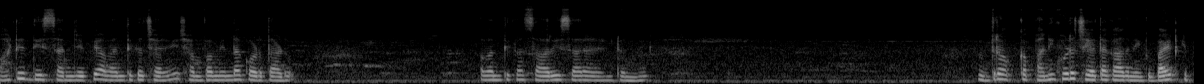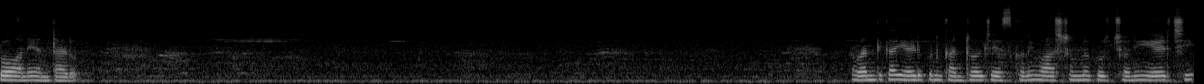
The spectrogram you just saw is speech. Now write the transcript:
వాట్ ఇస్ దిస్? అని చెప్పి అవంతిక చని చంప మీద కొడతాడు. అవంతిక సారీ సార్ అని అంటుంది. రుద్ర ఒక్క పని కూడా చేత కాదు నీకు బయటికి పో అని అంటాడు. అవంతిక ఏడుపుని కంట్రోల్ చేసుకొని వాష్రూమ్లో కూర్చొని ఏడ్చి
